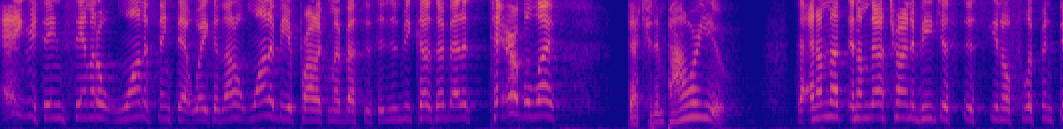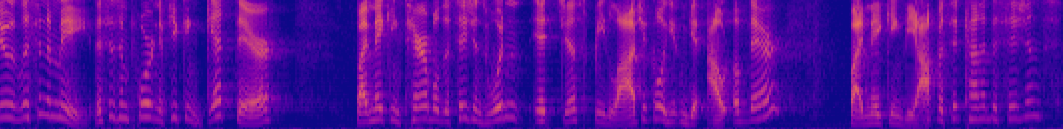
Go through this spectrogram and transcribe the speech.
angry saying, Sam, I don't want to think that way because I don't want to be a product of my best decisions because I've had a terrible life. That should empower you. And I'm not and I'm not trying to be just this, you know, flippant dude. Listen to me. This is important. If you can get there by making terrible decisions, wouldn't it just be logical you can get out of there by making the opposite kind of decisions?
